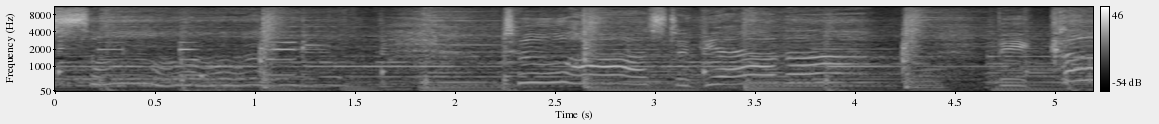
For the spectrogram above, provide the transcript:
song. Two hearts together because.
